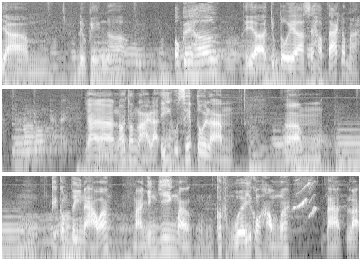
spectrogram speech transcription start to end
Và điều kiện ok hơn Thì chúng tôi sẽ hợp tác đó mà. Dạ nói tóm lại là ý của sếp tôi là uh, Cái công ty nào á Mà nhân viên mà có thằng quê với con Hồng á Là là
